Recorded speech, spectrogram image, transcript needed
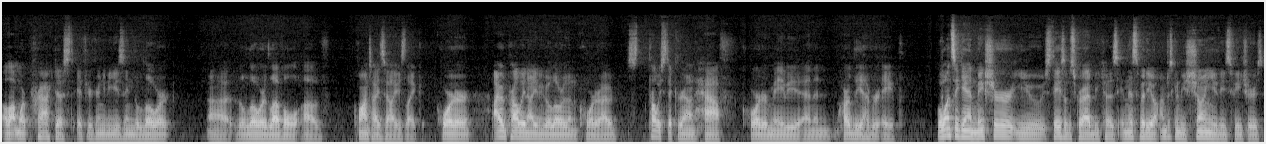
a lot more practiced if you're going to be using the lower, uh, the lower level of quantized values like quarter. I would probably not even go lower than a quarter. I would probably stick around half, quarter maybe, and then hardly ever eighth. But once again, make sure you stay subscribed because in this video, I'm just going to be showing you these features.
